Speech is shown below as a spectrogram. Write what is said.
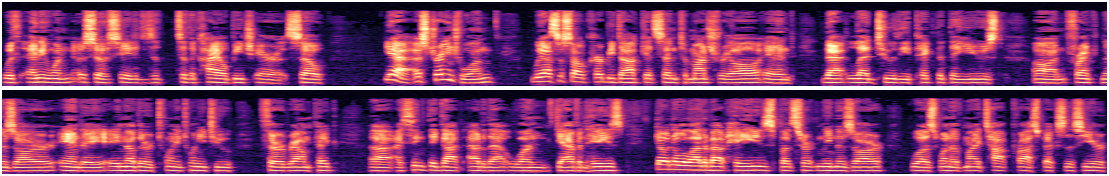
with anyone associated to, to the Kyle Beach era. So, yeah, a strange one. We also saw Kirby Dach get sent to Montreal, and that led to the pick that they used on Frank Nazar and a another 2022 third round pick. Uh, I think they got out of that one Gavin Hayes. Don't know a lot about Hayes, but certainly Nazar was one of my top prospects this year.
